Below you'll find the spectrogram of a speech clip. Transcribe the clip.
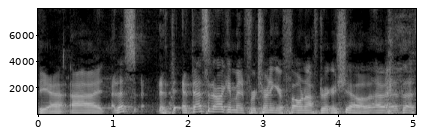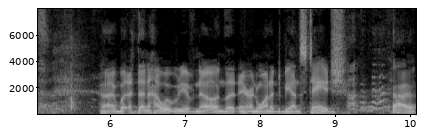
Yeah, uh, that's if, that's an argument for turning your phone off during a show. Uh, that's Uh, but then how would we have known that Erin wanted to be on stage? uh,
